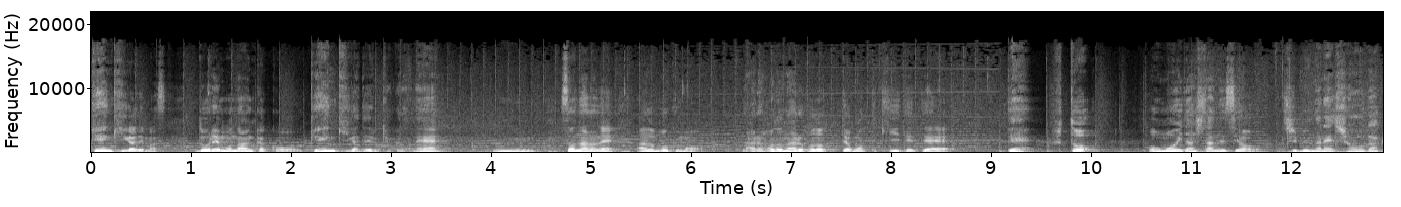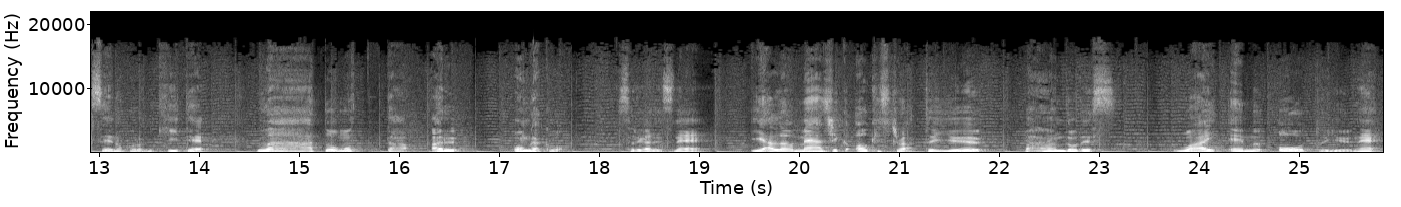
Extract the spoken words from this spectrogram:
元気が出ます。どれもなんかこう元気が出る曲だね。うん。そんなのねあの僕もなるほどなるほどって思って聞いててでふと思い出したんですよ。自分がね小学生の頃に聞いてうわーと思ったある音楽を。それがですね Yellow Magic Orchestra というバンドです。YMO というね、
